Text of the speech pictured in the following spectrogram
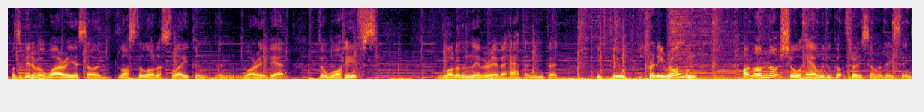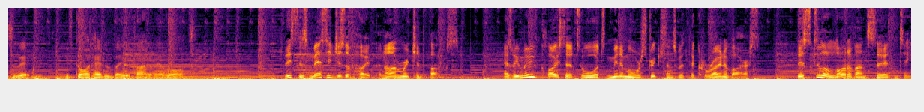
I was a bit of a worrier, so I lost a lot of sleep and, and worry about the what ifs. A lot of them never ever happened, but you'd feel pretty rotten. I'm, I'm not sure how we'd have got through some of these things without if God hadn't been a part of our lives. This is Messages of Hope, and I'm Richard Fox. As we move closer towards minimal restrictions with the coronavirus, there's still a lot of uncertainty.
